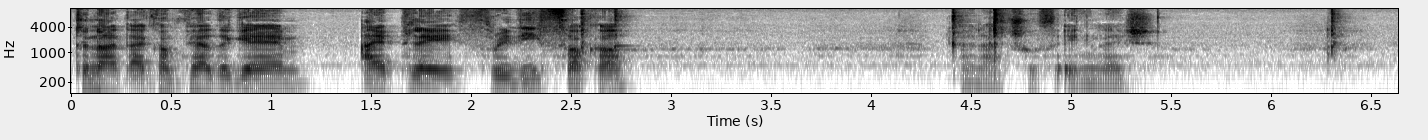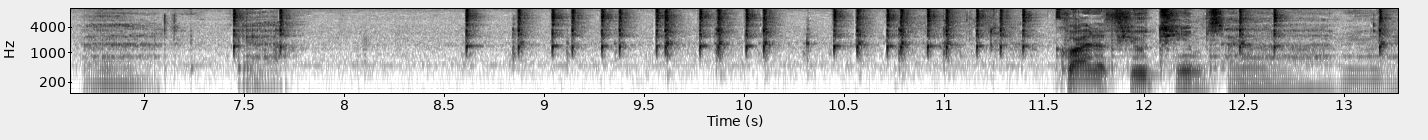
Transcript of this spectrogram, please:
Tonight I compare the game I Play 3D Soccer. And I choose English. Yeah. Quite a few teams uh, have...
